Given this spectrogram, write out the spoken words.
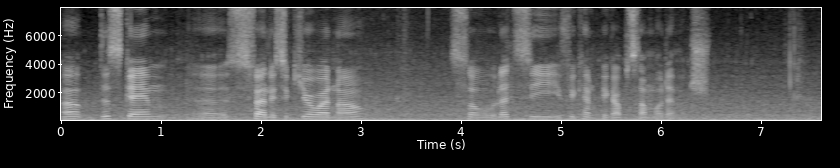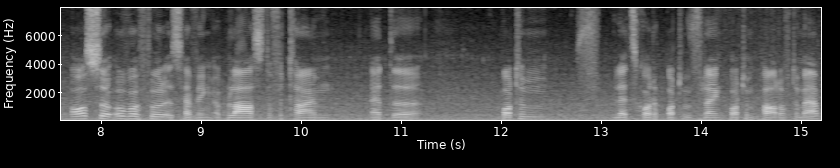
uh, this game uh, is fairly secure right now. So let's see if we can pick up some more damage. Also, Overthrow is having a blast of a time at the bottom, let's call it bottom flank, bottom part of the map,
